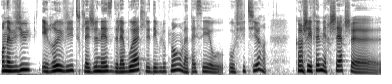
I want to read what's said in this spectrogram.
On a vu et revu toute la jeunesse de la boîte, le développement. On va passer au, futur. Quand j'ai fait mes recherches euh,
